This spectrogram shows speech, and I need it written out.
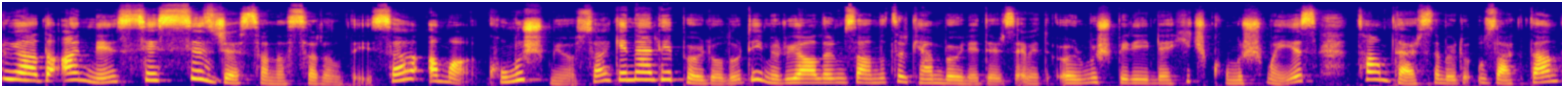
Rüyada annen sessizce sana sarıldıysa ama konuşmuyorsa genelde hep öyle olur değil mi? Rüyalarımızı anlatırken böyle deriz. Evet ölmüş biriyle hiç konuşmayız. Tam tersine böyle uzaktan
